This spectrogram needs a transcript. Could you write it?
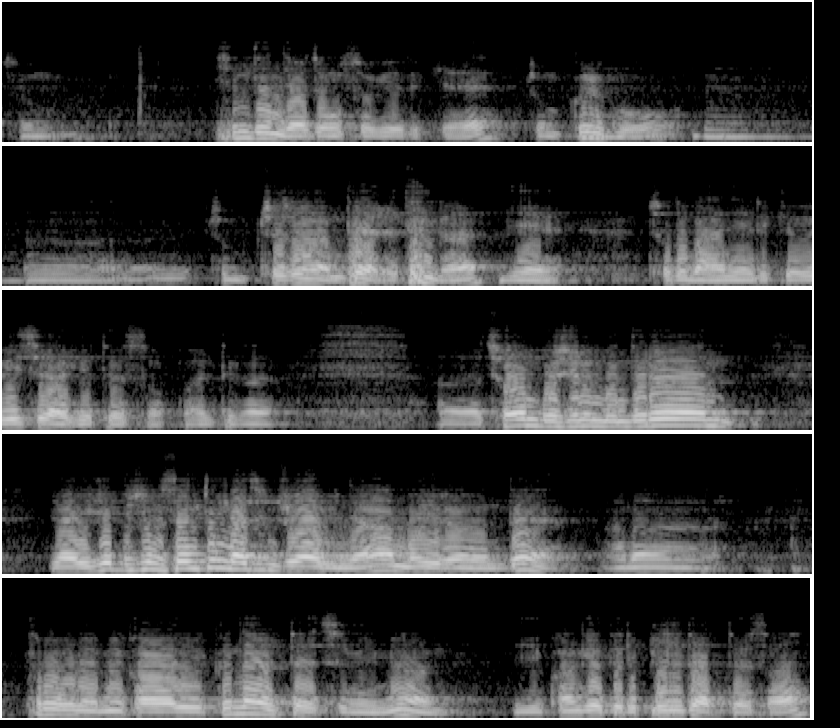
좀 힘든 여정 속에 이렇게 좀 끌고 음, 어, 좀 죄송한데 하여튼간 예 저도 많이 이렇게 의지하게 됐었고 하여튼간 어, 처음 보시는 분들은 야 이게 무슨 생뚱맞은 조합이냐 뭐 이러는데 아마 프로그램이 거의 끝날 때쯤이면 이 관계들이 빌드업돼서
